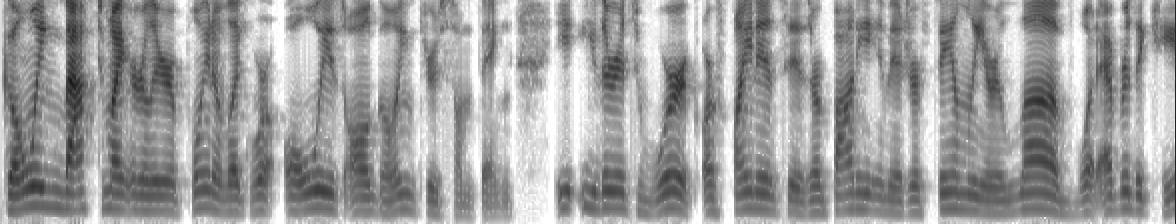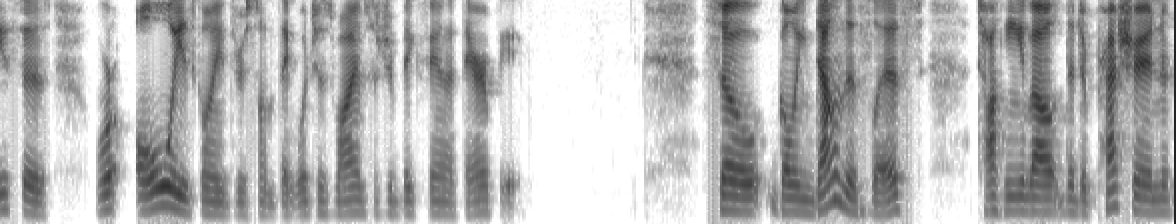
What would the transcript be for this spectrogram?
Going back to my earlier point of like, we're always all going through something. E- either it's work or finances or body image or family or love, whatever the case is, we're always going through something, which is why I'm such a big fan of therapy. So, going down this mm-hmm. list, talking about the depression,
